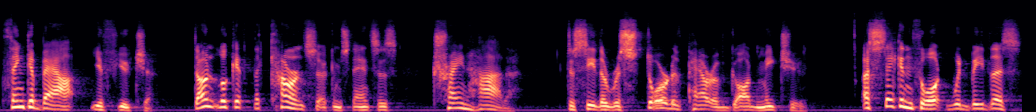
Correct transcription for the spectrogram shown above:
think about your future. Don't look at the current circumstances, train harder to see the restorative power of God meet you A second thought would be this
